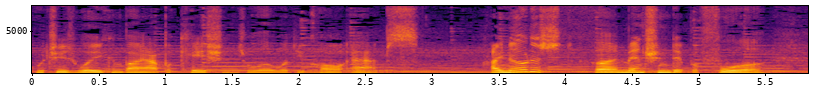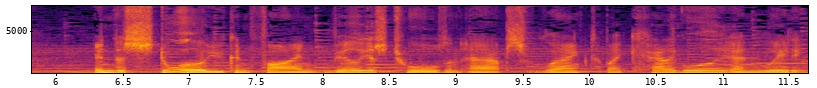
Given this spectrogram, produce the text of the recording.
which is where you can buy applications or what you call apps. I noticed, uh, I mentioned it before, in the store you can find various tools and apps ranked by category and rating.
